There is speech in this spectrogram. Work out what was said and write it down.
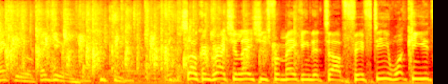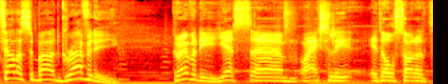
Thank you. Thank you. So, congratulations for making the top 50. What can you tell us about Gravity? Gravity, yes. Um, well, actually, it all started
